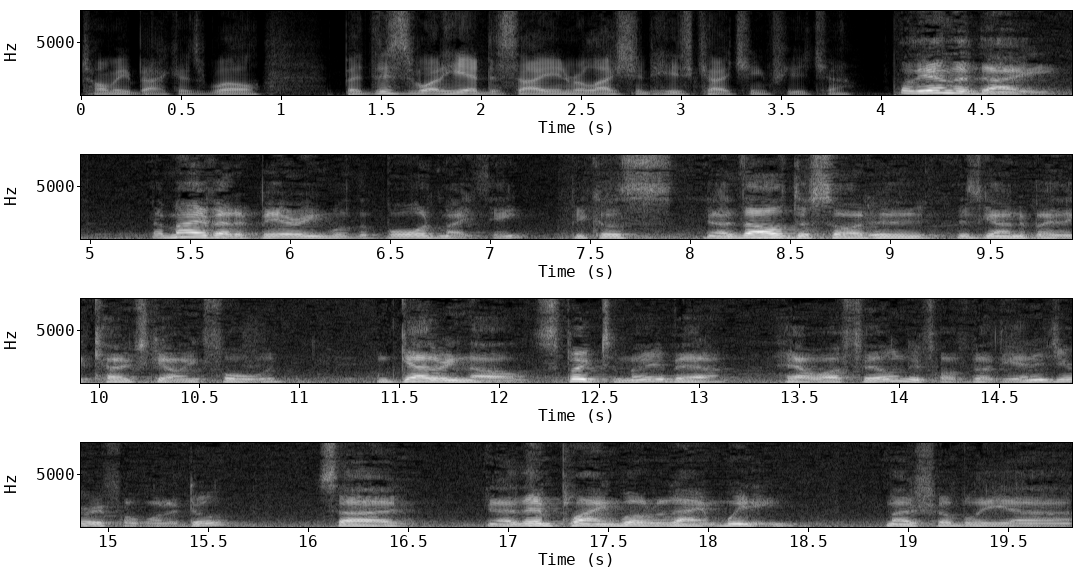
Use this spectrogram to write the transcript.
Tommy back as well. But this is what he had to say in relation to his coaching future. Well, at the end of the day, they may have had a bearing what the board may think because you know they'll decide who is going to be the coach going forward. I'm gathering they'll speak to me about how I feel and if I've got the energy or if I want to do it. So, you know, them playing well today and winning, most probably uh,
